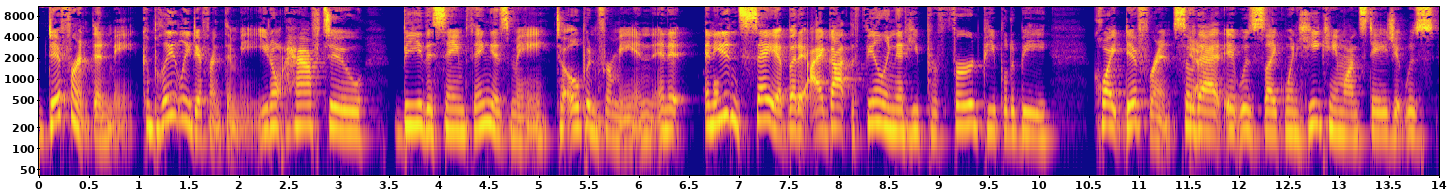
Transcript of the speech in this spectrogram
different than me, completely different than me. You don't have to be the same thing as me to open for me. And, and it, and he didn't say it, but it, I got the feeling that he preferred people to be quite different so Yeah. that it was like when he came on stage, it was,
